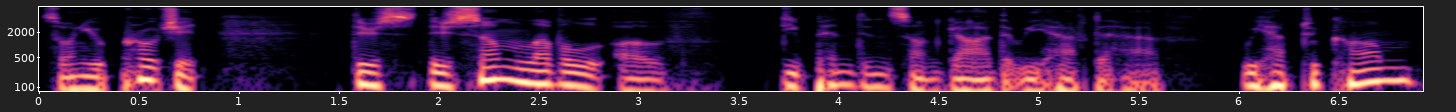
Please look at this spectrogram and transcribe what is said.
So when you approach it, there's there's some level of dependence on God that we have to have. We have to come,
